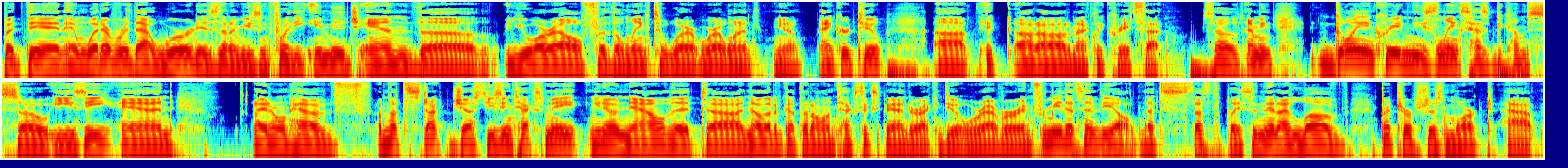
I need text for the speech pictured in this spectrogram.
but then and whatever that word is that I'm using for the image and the URL for the link to where, where I want it, you know, anchored to, uh, it automatically creates that. So I mean, going and creating these links has become so easy and. I don't have. I'm not stuck just using TextMate. You know, now that uh, now that I've got that all in Text Expander, I can do it wherever. And for me, that's NVAlt. That's that's the place. And then I love Brett Terpstra's Marked app,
